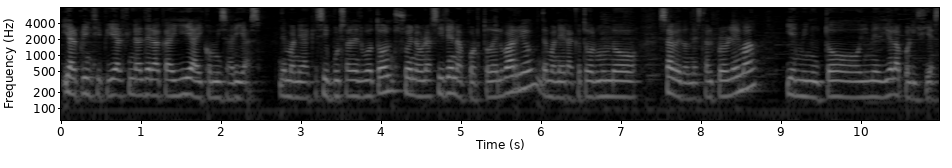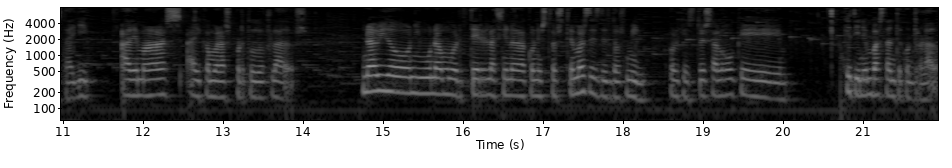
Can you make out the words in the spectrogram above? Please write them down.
y al principio y al final de la calle hay comisarías. De manera que si pulsan el botón suena una sirena por todo el barrio, de manera que todo el mundo sabe dónde está el problema y en minuto y medio la policía está allí. Además hay cámaras por todos lados. No ha habido ninguna muerte relacionada con estos temas desde el 2000, porque esto es algo que, que tienen bastante controlado.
